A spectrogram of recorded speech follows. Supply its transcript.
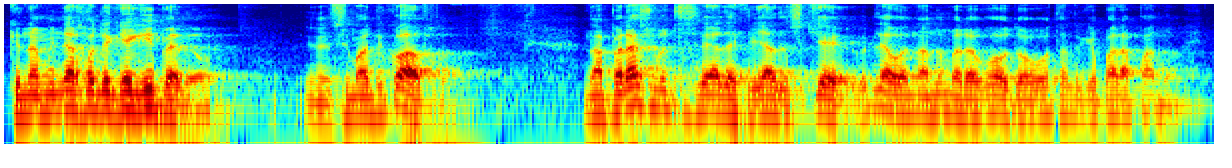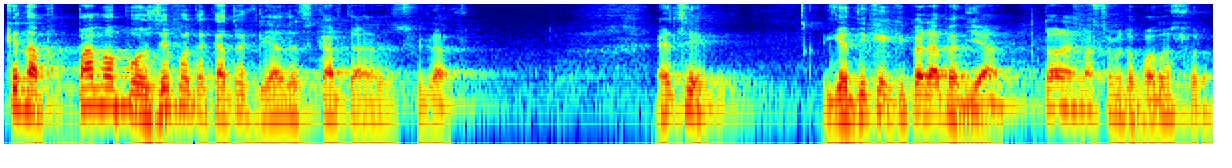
και να μην έρχονται και γήπεδο. Είναι σημαντικό αυτό. Να περάσουμε τις 30.000 και λέω ένα νούμερο εγώ, το εγώ θέλω και παραπάνω. Και να πάμε οπωσδήποτε 100.000 κάρτα φυλάκου. Έτσι. Γιατί και εκεί πέρα, παιδιά, τώρα είμαστε με το ποδόσφαιρο.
